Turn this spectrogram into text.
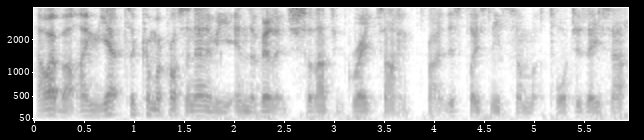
However, I'm yet to come across an enemy in the village, so that's a great sign. Right, this place needs some torches ASAP.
